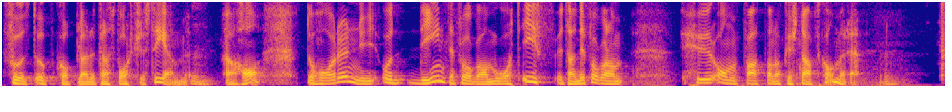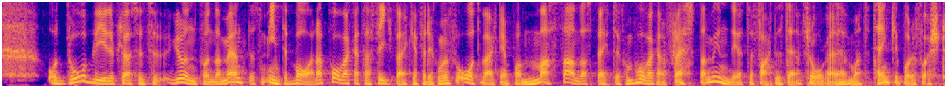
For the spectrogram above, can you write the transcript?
fullt uppkopplade transportsystem? Mm. Jaha, då har du en ny, och det är inte en fråga om what if, utan det är frågan om hur omfattande och hur snabbt kommer det? Mm. Och då blir det plötsligt grundfundamentet som inte bara påverkar Trafikverket, för det kommer få återverkningar på en massa andra aspekter. Det kommer påverka de flesta myndigheter faktiskt, den frågan, även om man inte tänker på det först.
